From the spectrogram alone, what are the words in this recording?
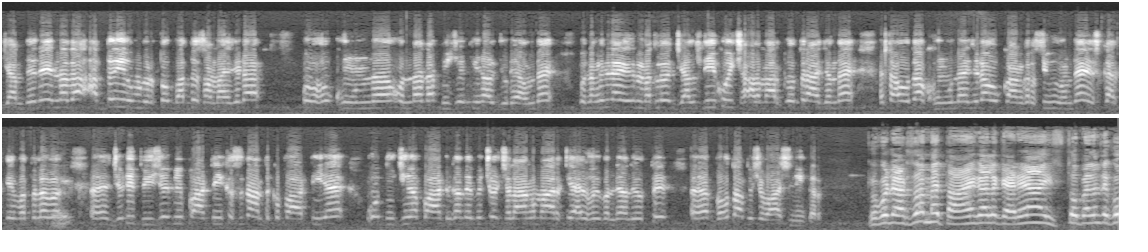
ਜਾਂਦੇ ਨੇ। ਇਹਨਾਂ ਦਾ ਅੱਧੀ ਉਮਰ ਤੋਂ ਵੱਧ ਸਮਾਂ ਜਿਹੜਾ, ਉਹ ਖੂਨ, ਉਹਨਾਂ ਦਾ ਬੀਜੇਪੀ ਨਾਲ ਜੁੜਿਆ ਹੁੰਦਾ ਹੈ। ਉਹ ਲੰਘਦਾ ਮਤਲਬ ਜਲਦੀ ਕੋਈ ਛਾਲ ਮਾਰ ਕੇ ਉਧਰ ਆ ਜਾਂਦਾ ਹੈ, ਤਾਂ ਉਹਦਾ ਖੂਨ ਹੈ ਜਿਹੜਾ, ਉਹ ਕਾਂਗਰਸੀ ਹੁੰਦਾ ਇਸ ਕਰਕੇ ਮਤਲਬ ਜਿਹੜੀ ਬੀਜੇਪੀ ਪਾਰਟੀ, ਇੱਕ ਸਿਧਾਂਤਕ ਪਾਰਟੀ ਹੈ, ਉਹ ਦੂਜੀਆਂ ਪਾਰਟੀਆਂ ਦੇ ਵਿੱਚੋਂ ਛਲਾਂਗ ਮਾਰ ਕੇ ਆਏ ਹੋਏ ਬੰਦਿਆਂ ਦੇ ਉੱਤੇ ਬਹੁਤਾ ਵਿਸ਼ਵਾਸ ਨਹੀਂ ਕਰਦੀ। ਕਿਉਂਕਿ ਡਾਕਟਰ ਸਾਹਿਬ, ਮੈਂ ਤਾਂ ਇਹ ਗੱਲ ਕਹਿ ਰਿਹਾ, ਇਸ ਤੋਂ ਪਹਿਲਾਂ ਦੇਖੋ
